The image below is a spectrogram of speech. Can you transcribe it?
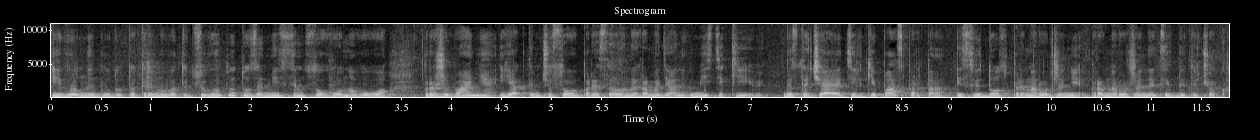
і вони будуть отримувати цю виплату за місцем свого нового проживання як тимчасово переселених громадян в місті Києві. Вистачає тільки паспорта і свідоцтв при народженні про народження цих діточок.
